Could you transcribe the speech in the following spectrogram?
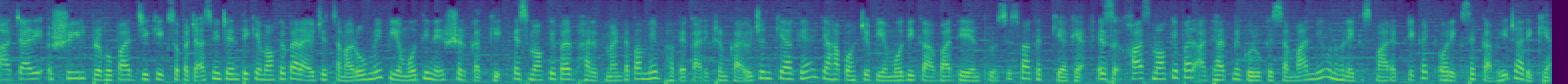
आचार्य श्रील प्रभुपाद जी की 150वीं जयंती के मौके पर आयोजित समारोह में पीएम मोदी ने शिरकत की। इस मौके पर भारत मंडपम में भव्य कार्यक्रम का आयोजन किया गया। यहाँ पहुँचे पीएम मोदी का वाद्य यंत्रों से स्वागत किया गया। इस खास मौके पर आध्यात्मिक गुरु के सम्मान में उन्होंने एक स्मारक टिकट और एक सिक्का भी जारी किया।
